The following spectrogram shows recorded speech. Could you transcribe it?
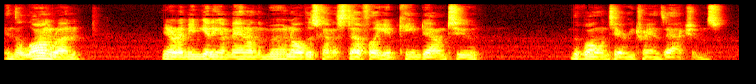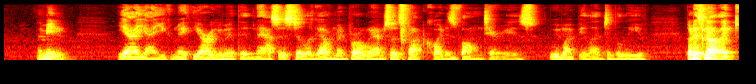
in the long run, you know what I mean, getting a man on the moon, all this kind of stuff, like it came down to the voluntary transactions. I mean, yeah, yeah, you can make the argument that NASA is still a government program, so it's not quite as voluntary as we might be led to believe. But it's not like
